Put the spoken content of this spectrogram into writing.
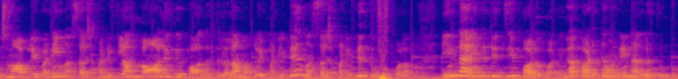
கொஞ்சமாக அப்ளை பண்ணி மசாஜ் பண்ணிக்கலாம். காலுக்கு பாதத்துலலாம் அப்ளை பண்ணிவிட்டு மசாஜ் பண்ணிவிட்டு தூங்க போகலாம் இந்த ஐந்து டிப்ஸையும் ஃபாலோ பண்ணுங்கள் படுத்த உடனே நல்ல தூக்கம்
